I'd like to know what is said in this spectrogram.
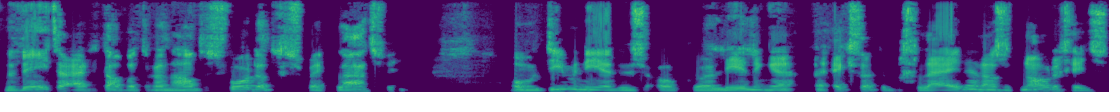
we weten eigenlijk al wat er aan de hand is voordat het gesprek plaatsvindt. Om op die manier dus ook leerlingen extra te begeleiden. En als het nodig is,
